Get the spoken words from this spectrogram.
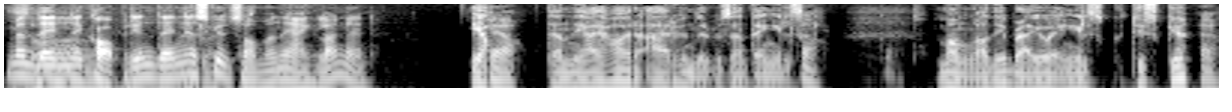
Men Så- den Caprien den er skudd er skrudd sammen i England, den? Ja. ja. Den jeg har, er 100 engelsk. Ja. Mange av de blei jo engelsk-tyske. Ja.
